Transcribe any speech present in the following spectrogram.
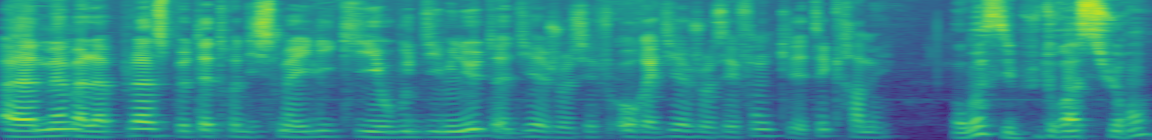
à- même à la place peut-être d'Ismaili qui au bout de 10 minutes a dit à Joseph, aurait dit à José Font qu'il était cramé? Pour moi, c'est plutôt rassurant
